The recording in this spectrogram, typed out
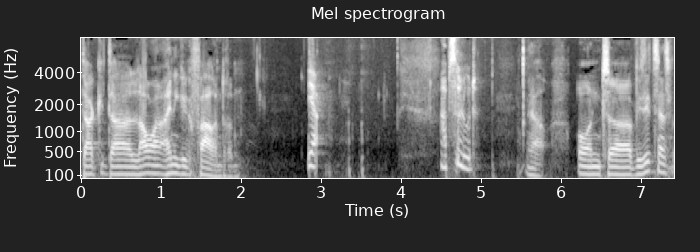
da, da lauern einige Gefahren drin. Ja. Absolut. Ja. Und äh, wie sieht's denn jetzt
